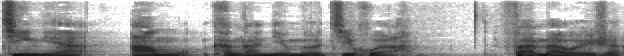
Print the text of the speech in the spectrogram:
今年阿姆看看你有没有机会啊，反败为胜。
